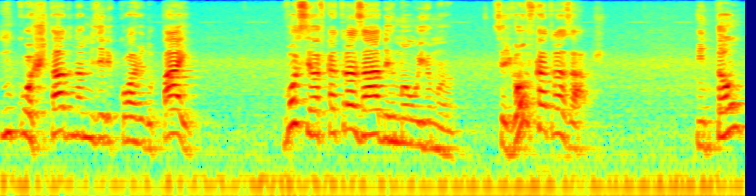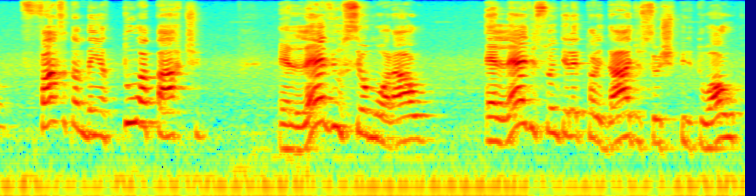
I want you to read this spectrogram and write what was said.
encostado na misericórdia do Pai, você vai ficar atrasado, irmão e irmã. Vocês vão ficar atrasados. Então, faça também a tua parte, eleve o seu moral, eleve sua intelectualidade, o seu espiritual,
